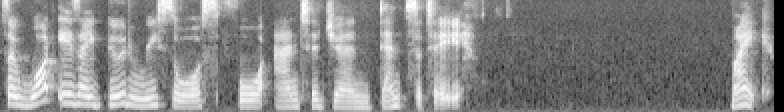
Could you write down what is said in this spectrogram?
So, what is a good resource for antigen density? Mike.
